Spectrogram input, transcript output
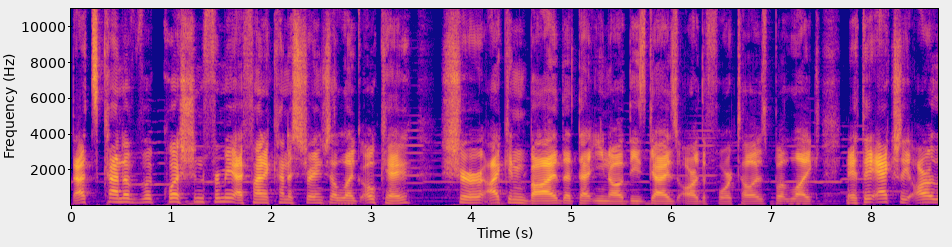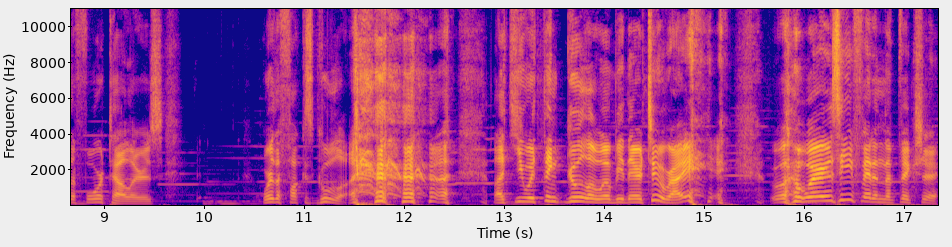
That's kind of a question for me. I find it kind of strange that like, okay, sure, I can buy that, that, you know, these guys are the foretellers, but like, if they actually are the foretellers, where the fuck is Gula? like, you would think Gula will be there too, right? where is he fit in the picture?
